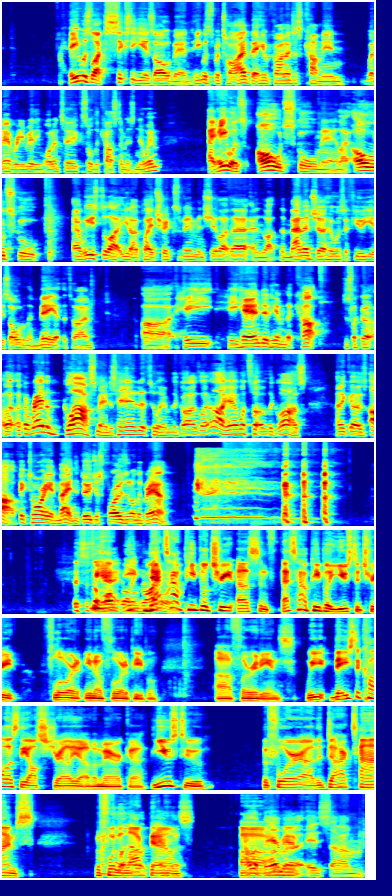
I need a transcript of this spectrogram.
He was like sixty years old, man. He was retired, but he would kind of just come in whenever he really wanted to because all the customers knew him. And he was old school, man, like old school. And we used to like, you know, play tricks with him and shit like that. And like the manager, who was a few years older than me at the time, uh, he he handed him the cup just like a like a random glass, man. Just handed it to him. The guy's like, "Oh yeah, what's up with the glass?" And it goes, "Ah, oh, Victorian made." And the dude just throws it on the ground. it's just a yeah, long running That's how people treat us, and that's how people used to treat Florida. You know, Florida people, uh, Floridians. We they used to call us the Australia of America. Used to before uh, the dark times, before the lockdowns. Alabama uh, is um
